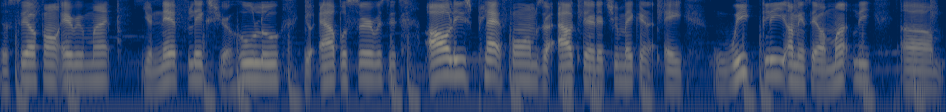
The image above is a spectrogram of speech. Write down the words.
your cell phone every month your Netflix, your Hulu, your Apple services. All these platforms are out there that you're making a weekly, I mean, say a monthly um,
